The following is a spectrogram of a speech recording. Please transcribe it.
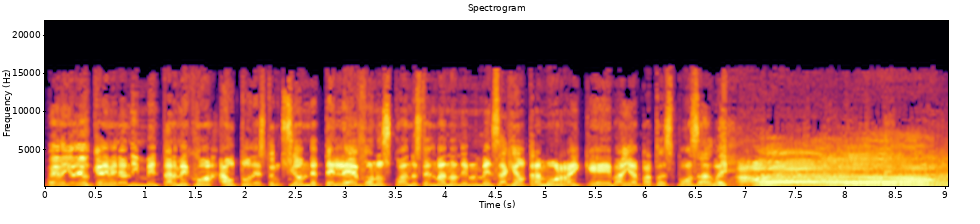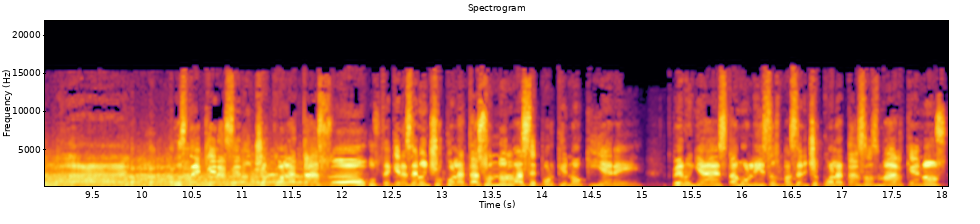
Bueno, yo digo que deberían de inventar mejor autodestrucción de teléfonos cuando estés mandando un mensaje a otra morra y que vaya para tu esposa, güey. Ay, Usted quiere hacer un chocolatazo, usted quiere hacer un chocolatazo, no lo hace porque no quiere. Pero ya estamos listos para hacer chocolatazos, márquenos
